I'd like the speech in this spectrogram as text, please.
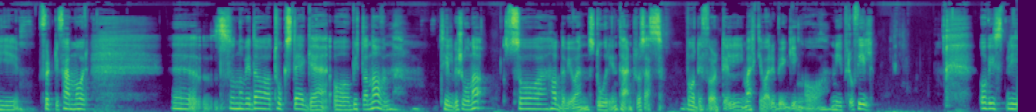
i 45 år eh, Så når vi da tok steget og bytta navn til Visjoner, så hadde vi jo en stor intern prosess. Både i forhold til merkevarebygging og ny profil. Og vi, vi,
